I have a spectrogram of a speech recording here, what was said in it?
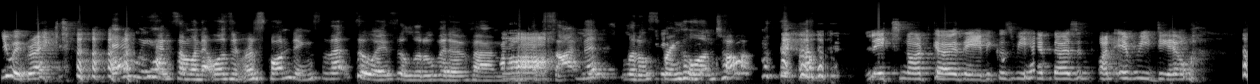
you were great. and we had someone that wasn't responding. So that's always a little bit of um, oh, excitement, little sprinkle on top. let's not go there because we have those on every deal.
